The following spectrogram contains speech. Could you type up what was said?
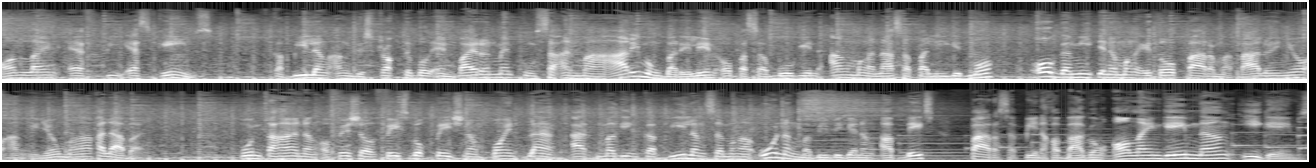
online FPS games. Kabilang ang destructible environment kung saan maaari mong barilin o pasabugin ang mga nasa paligid mo o gamitin ang mga ito para matalo ninyo ang inyong mga kalaban. Puntahan ang official Facebook page ng Point Blank at maging kabilang sa mga unang mabibigyan ng updates para sa pinakabagong online game ng e-games.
